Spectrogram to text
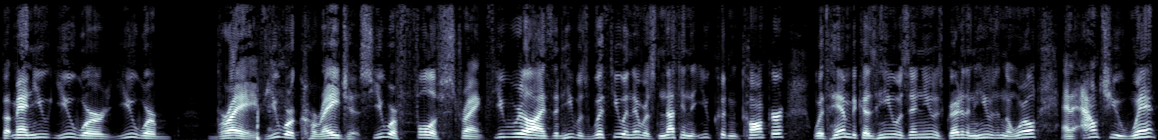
but man, you, you were, you were brave. You were courageous. You were full of strength. You realized that He was with you and there was nothing that you couldn't conquer with Him because He was in you is greater than He was in the world. And out you went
